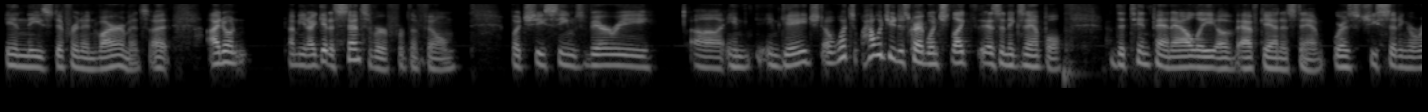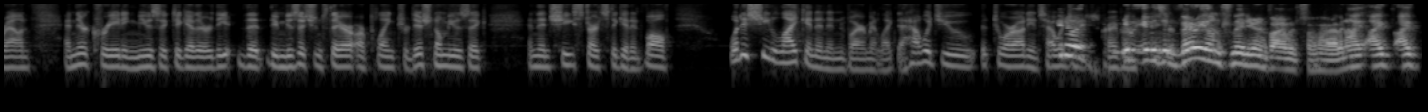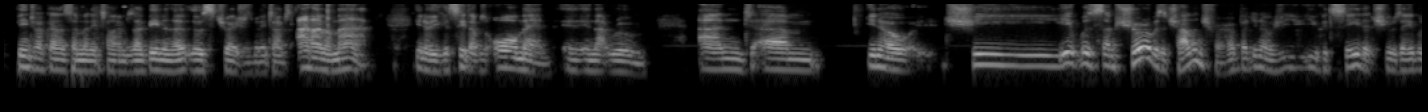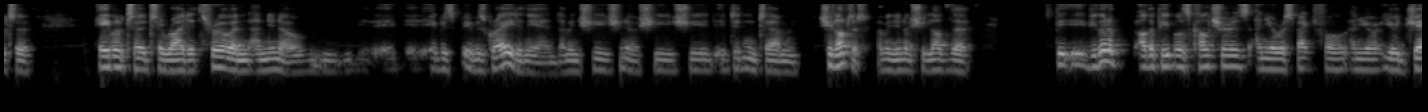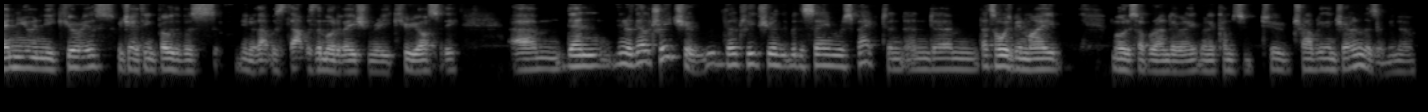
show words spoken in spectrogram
in these different environments. I I don't, I mean, I get a sense of her from the film, but she seems very uh, in, engaged. Uh, what's how would you describe when she, like as an example, the Tin Pan Alley of Afghanistan, where she's sitting around and they're creating music together. The, the the musicians there are playing traditional music, and then she starts to get involved. What is she like in an environment like that? How would you, to our audience, how would you, know, you describe her? It, it, was a very unfamiliar environment for her. I mean, I, I've, I've been to Afghanistan many times, I've been in those situations many times, and I'm a man. You know, you could see that was all men in, in that room, and um, you know, she. It was. I'm sure it was a challenge for her, but you know, you, you could see that she was able to able to to ride it through and and you know it, it, was it was great in the end i mean she, she you know she she it didn't um she loved it. I mean, you know, she loved the. If you go to other people's cultures and you're respectful and you're you're genuinely curious, which I think both of us, you know, that was that was the motivation, really, curiosity. Um, then you know they'll treat you. They'll treat you with the same respect, and and um, that's always been my modus operandi when it, when it comes to, to traveling and journalism. You know,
